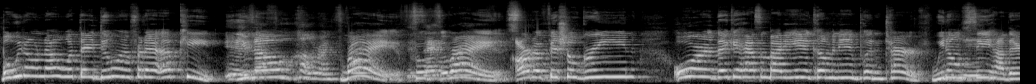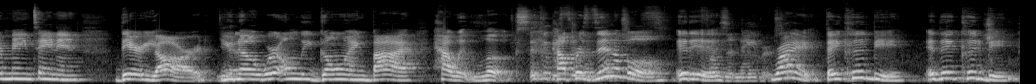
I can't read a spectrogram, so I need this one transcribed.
But we don't know what they're doing for that upkeep. Yeah, you know? coloring for- Right. is Fu- that right. Artificial green. Or they could have somebody in coming in putting turf. We don't see how they're maintaining their yard. You Mm-hmm. Know, we're only going by how it looks. It how presentable it is. The neighbors. Right. They could be. It, it could be.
